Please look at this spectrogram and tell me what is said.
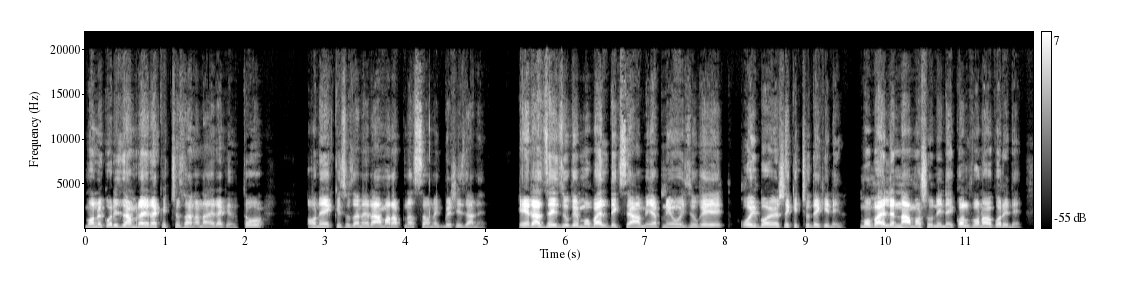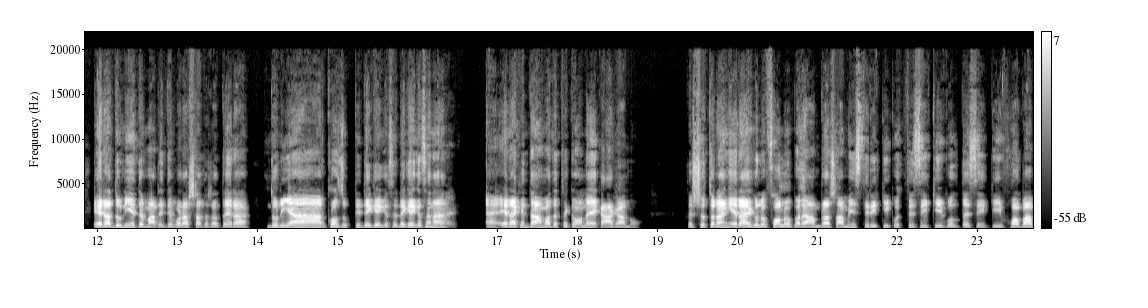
মনে করি যে আমরা এরা কিছু জানে না, এরা কিন্তু অনেক কিছু জানে। এরা আমার আপনার চেয়ে অনেক বেশি জানে। এরা যেই যুগে মোবাইল দেখছে আমি আপনি ওই যুগে ওই বয়সে কিছু দেখিনি। মোবাইলের নামও শুনি নাই কল্পনাও করি নাই। এরা দুনিয়াতে মাটিতে পড়ার সাথে সাথে এরা দুনিয়ার প্রযুক্তি দেখে গেছে। দেখে গেছে না? এরা কিন্তু আমাদের থেকে অনেক আগানো। তো সুতরাং এরা এগুলো ফলো করে। আমরা স্বামী স্ত্রী কি করতেছি কি বলতেছি কি প্রভাব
